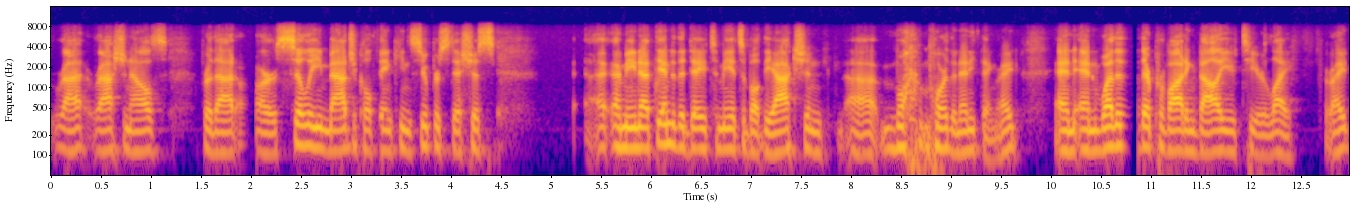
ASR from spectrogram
ra- rationales for that are silly, magical thinking, superstitious. I, I mean, at the end of the day, to me, it's about the action uh, more more than anything, right? And and whether they're providing value to your life, right?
